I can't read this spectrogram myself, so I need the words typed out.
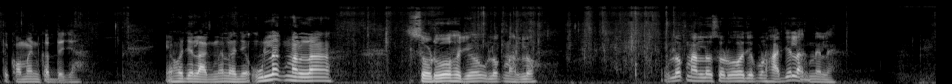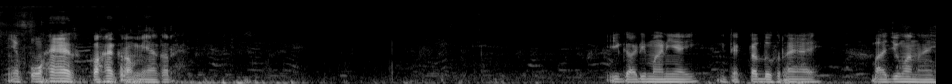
તે કોમેન્ટ કરી દેજે એ હોજે લાગને લજે ઉલક નલ્લા સોડવો હોજો ઉલક નલ્લો ઉલક નલ્લો સોડવો હોજો પણ હાજે લાગને લે એ પોહેર કહે ક્રમ્યા કરે ये गाड़ी माणी आई ट्रैक्टर दोहराया है, बाजू में आए।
